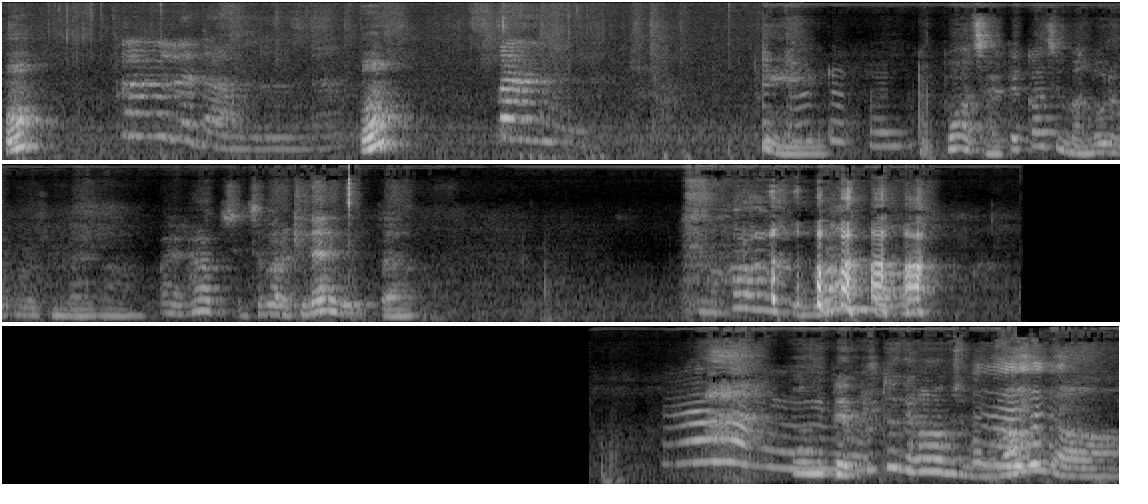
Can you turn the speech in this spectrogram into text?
어? 어? 도아 잘 때까지만 노래 불러준다 얘가 빨리 할아버지 저 봐라 기다리고 있다 아, 할아버지 뭐한다 어이 배풀뚝이 할아버지 뭐한다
